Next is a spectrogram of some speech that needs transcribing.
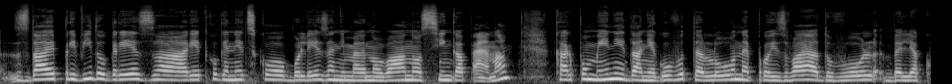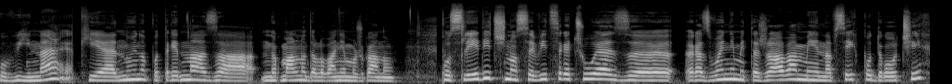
Zdaj pri vidu gre za redko genetsko bolezen imenovano SINGAP1, kar pomeni, da njegovo telo ne proizvaja dovolj beljakovine, ki je nujno potrebna za normalno delovanje možganov. Posledično se vid srečuje z razvojnimi težavami na vseh področjih.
